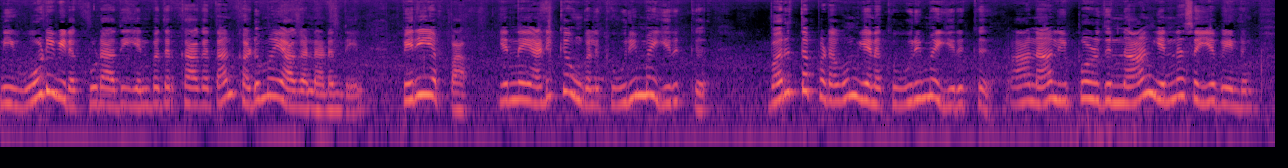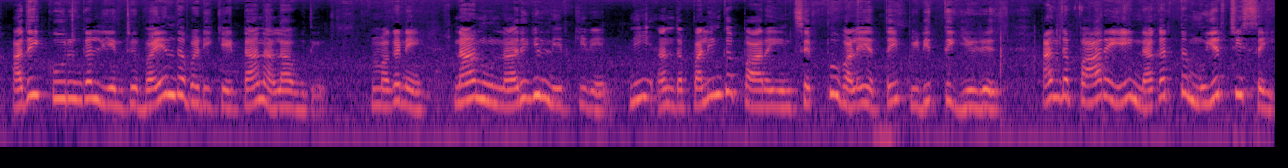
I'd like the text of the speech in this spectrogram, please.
நீ ஓடிவிடக் கூடாது என்பதற்காகத்தான் கடுமையாக நடந்தேன். பெரியப்பா என்னை அடிக்க உங்களுக்கு உரிமை இருக்கு. வருத்தப்படவும் எனக்கு உரிமை இருக்கு. ஆனால் இப்பொழுது நான் என்ன செய்ய வேண்டும்? அதை கூறுங்கள் என்று பயந்தபடி கேட்டான் அலாவுதீன். மகனே நான் உன் அருகில் நிற்கிறேன். நீ அந்த பளிங்கு பாறையின் செப்பு வளையத்தை பிடித்து இழு. அந்த பாறையை நகர்த்த முயற்சி செய்.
